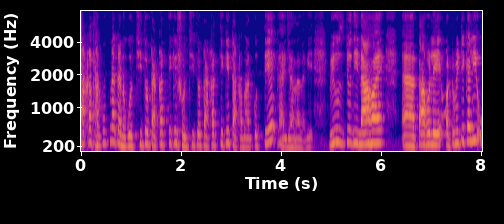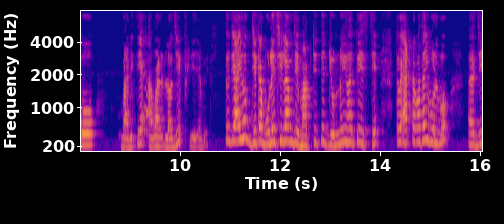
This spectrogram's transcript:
টাকা থাকুক না কেন, গচ্ছিত টাকার থেকে, সঞ্চিত টাকার থেকে টাকা বার করতে গায়ে জ্বালা লাগে। ভিউজ যদি না হয় তাহলে অটোমেটিক্যালি ও বাড়িতে আবার লজে ফিরে যাবে। তো যাই হোক, যেটা বলেছিলাম যে মাতৃত্বের জন্যই হয়তো এসছে, তবে একটা কথাই বলব যে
